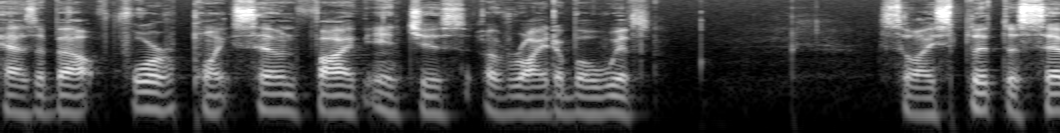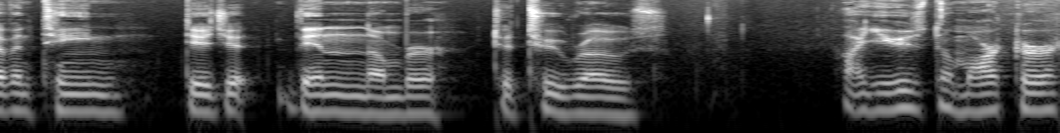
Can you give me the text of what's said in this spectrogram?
has about 4.75 inches of writable width. So I split the 17 digit VIN number to two rows. I used a marker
